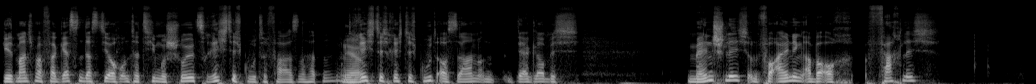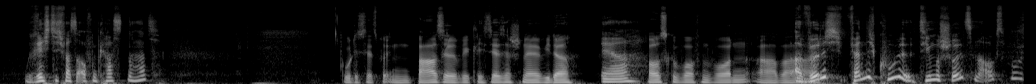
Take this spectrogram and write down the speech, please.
geht manchmal vergessen, dass die auch unter Timo Schulz richtig gute Phasen hatten und Ja. richtig, richtig gut aussahen und der, glaube ich, menschlich und vor allen Dingen aber auch fachlich richtig was auf dem Kasten hat. Gut, ist jetzt in Basel wirklich sehr, sehr schnell wieder Ja. rausgeworfen worden, aber. Aber würde ich, fände ich cool. Timo Schulz in Augsburg?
